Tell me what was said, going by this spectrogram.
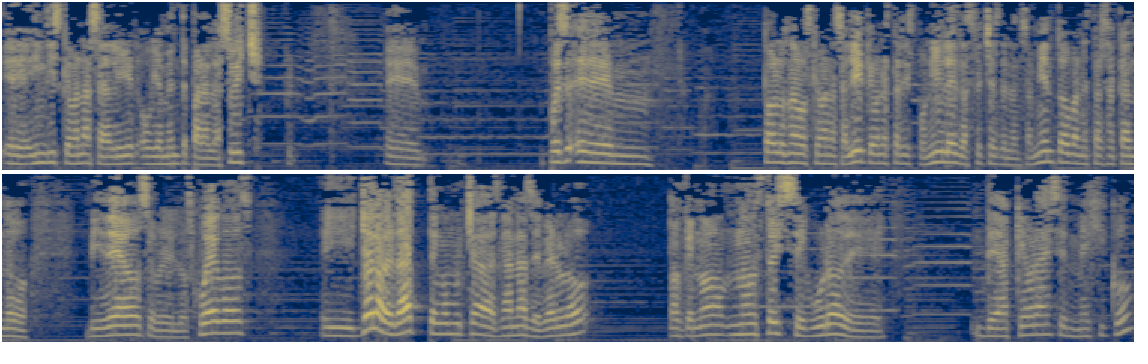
eh, indies que van a salir obviamente para la Switch. Eh, pues em, todos los nuevos que van a salir, que van a estar disponibles, las fechas de lanzamiento, van a estar sacando videos sobre los juegos. Y yo la verdad tengo muchas ganas de verlo, aunque no, no estoy seguro de, de a qué hora es en México.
